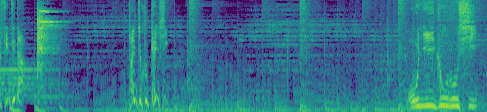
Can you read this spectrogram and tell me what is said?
が先手だ対局開始。鬼殺し。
